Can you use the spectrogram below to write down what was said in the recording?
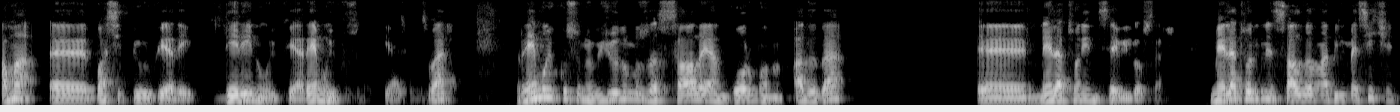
Ama e, basit bir uykuya değil, derin uykuya, REM uykusuna ihtiyacımız var. REM uykusunu vücudumuzda sağlayan hormonun adı da e, melatonin sevgili dostlar. Melatoninin salgılanabilmesi için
